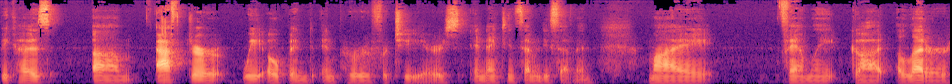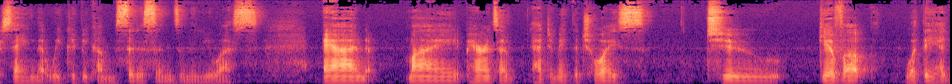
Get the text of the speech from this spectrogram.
because um, after we opened in Peru for two years in 1977, my family got a letter saying that we could become citizens in the US. And my parents have, had to make the choice to give up what they had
